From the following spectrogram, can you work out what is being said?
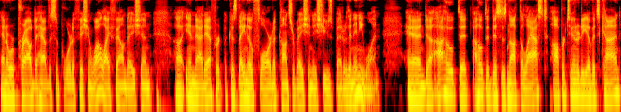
And we're proud to have the support of Fish and Wildlife Foundation uh, in that effort because they know Florida conservation issues better than anyone. And uh, I hope that I hope that this is not the last opportunity of its kind.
